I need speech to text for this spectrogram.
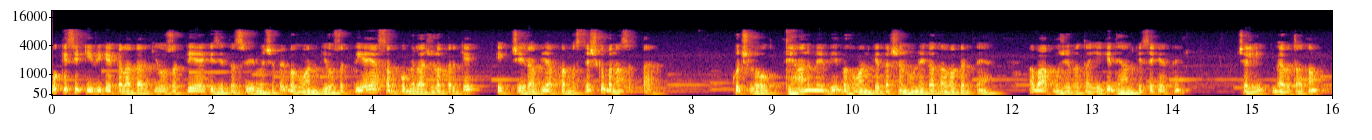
वो किसी टीवी के कलाकार की हो सकती है, किसी तस्वीर में छपे भगवान की हो सकती है, या सबको मिला जुला करके एक चेहरा भी आपका मस्तिष्क बना सकता है। कुछ लोग ध्यान में भी भगवान के दर्शन होने का दावा करते हैं। अब आप मुझे बताइए कि ध्यान किसे कहते हैं? चलिए, मैं बताता हूँ।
